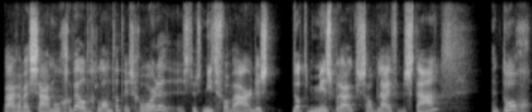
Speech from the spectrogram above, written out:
waren wij samen, hoe geweldig land dat is geworden. is dus niets van waar. Dus dat misbruik zal blijven bestaan. En toch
